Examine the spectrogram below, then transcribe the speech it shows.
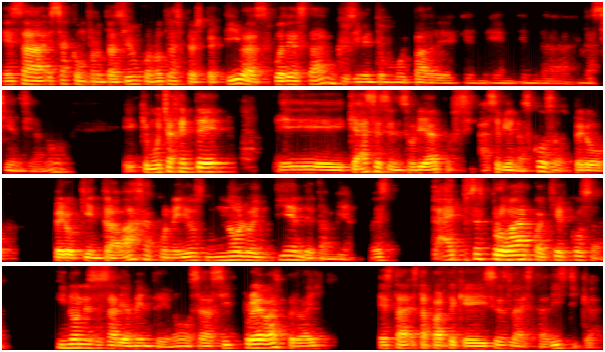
esa, esa confrontación con otras perspectivas puede estar un crecimiento muy padre en, en, la, la, ciencia, ¿no? Eh, que mucha gente eh, que hace sensorial, pues hace bien las cosas, pero, pero quien trabaja con ellos no lo entiende también. Es, ay, pues es probar cualquier cosa y no necesariamente, ¿no? O sea, sí pruebas, pero hay esta, esta parte que dices, la estadística.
